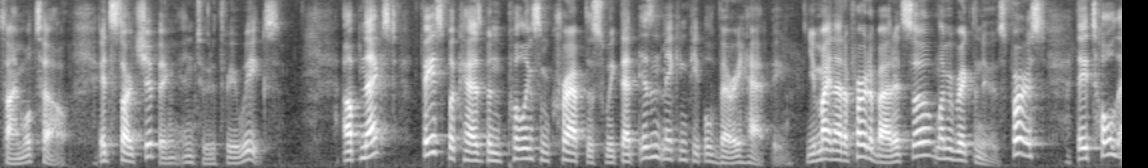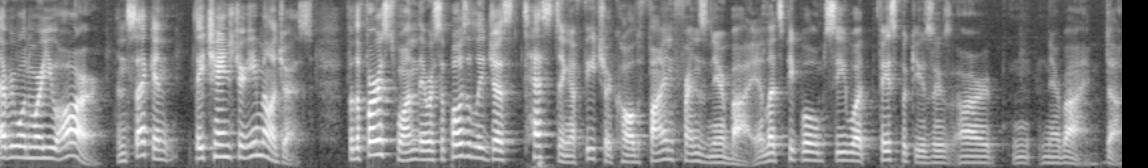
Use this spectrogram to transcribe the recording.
Time will tell. It starts shipping in two to three weeks. Up next, Facebook has been pulling some crap this week that isn't making people very happy. You might not have heard about it, so let me break the news. First, they told everyone where you are. And second, they changed your email address. For the first one, they were supposedly just testing a feature called Find Friends Nearby. It lets people see what Facebook users are nearby, duh.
